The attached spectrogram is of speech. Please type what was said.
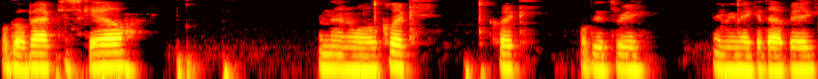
We'll go back to scale, and then we'll click, click. We'll do three. Maybe make it that big.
